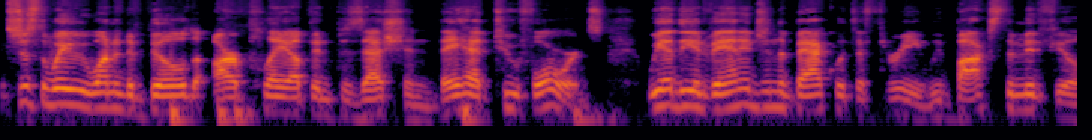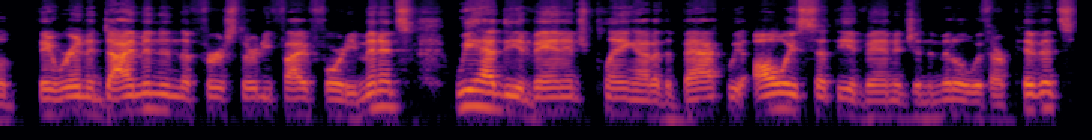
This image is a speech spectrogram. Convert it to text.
it's just the way we wanted to build our play up in possession. They had two forwards. We had the advantage in the back with the three. We boxed the midfield. They were in a diamond in the first 35, 40 minutes. We had the advantage playing out of the back. We always set the advantage in the middle with our pivots.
